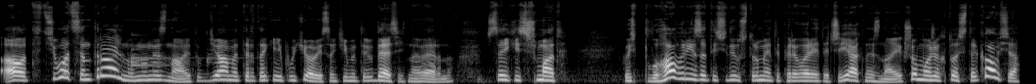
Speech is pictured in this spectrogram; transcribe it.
А от цю центральну, ну не знаю, тут діаметр такий путьовий, сантиметрів 10, напевно. Це якийсь шмат якось плуга врізати сюди, вструмити, переварити, чи як, не знаю. Якщо, може, хтось стикався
